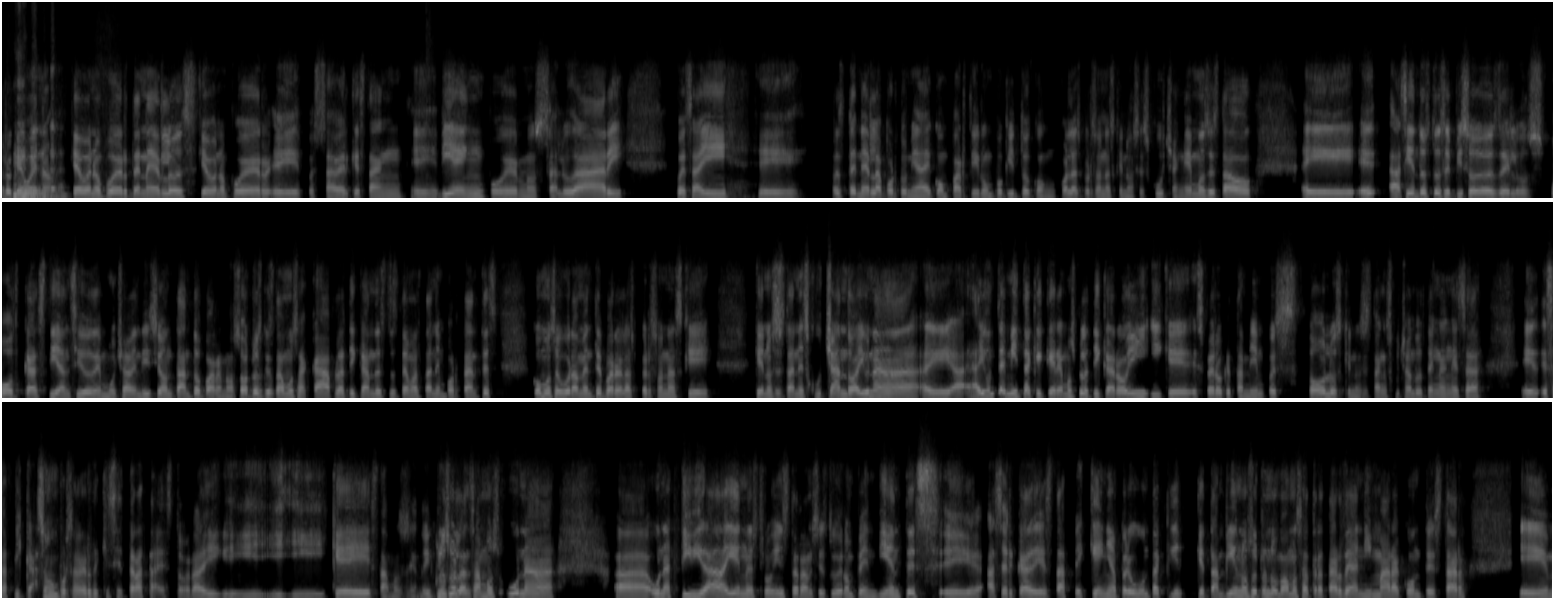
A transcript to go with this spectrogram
Pero qué bueno, qué bueno poder tenerlos, qué bueno poder eh, pues saber que están eh, bien, podernos saludar y pues ahí eh, pues tener la oportunidad de compartir un poquito con, con las personas que nos escuchan. Hemos estado eh, eh, haciendo estos episodios de los podcasts y han sido de mucha bendición, tanto para nosotros que estamos acá platicando estos temas tan importantes, como seguramente para las personas que, que nos están escuchando. Hay, una, eh, hay un temita que queremos platicar hoy y que espero que también pues todos los que nos están escuchando tengan esa, esa picazón por saber de qué se trata esto, ¿verdad? Y, y qué estamos haciendo. Incluso lanzamos una, uh, una actividad ahí en nuestro Instagram, si estuvieron pendientes, eh, acerca de esta pequeña pregunta que, que, también nosotros nos vamos a tratar de animar a contestar. Eh,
